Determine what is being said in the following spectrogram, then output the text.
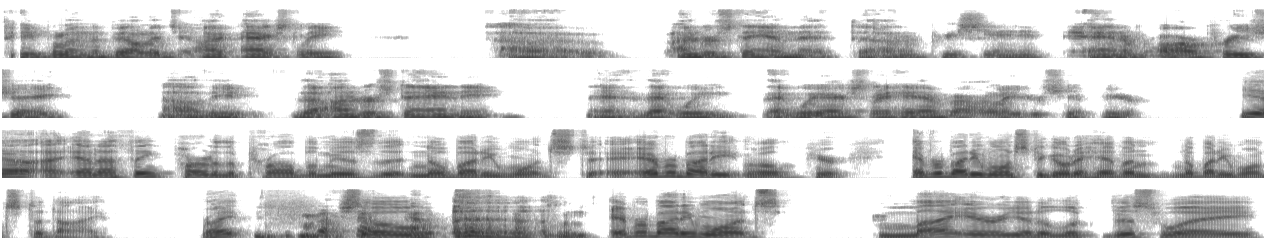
people in the village actually uh, understand that. Uh, appreciate it. And or appreciate uh, the the understanding that we that we actually have our leadership here. Yeah, and I think part of the problem is that nobody wants to. Everybody, well, here, everybody wants to go to heaven. Nobody wants to die right? so everybody wants my area to look this way,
